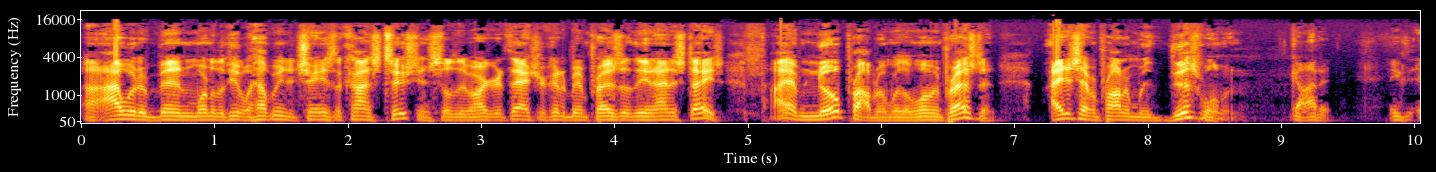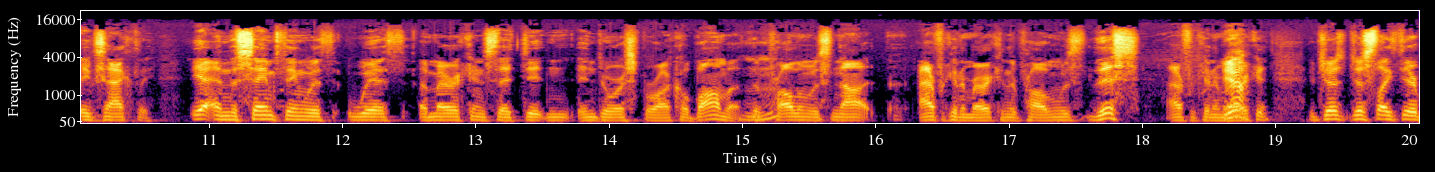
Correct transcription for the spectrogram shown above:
uh, I would have been one of the people helping to change the Constitution so that Margaret Thatcher could have been president of the United States. I have no problem with a woman president. I just have a problem with this woman. Got it. Ex- exactly. Yeah, and the same thing with, with Americans that didn't endorse Barack Obama. The Mhm. problem was not African American. The problem was this African American. Just just like there are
